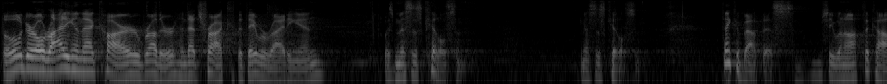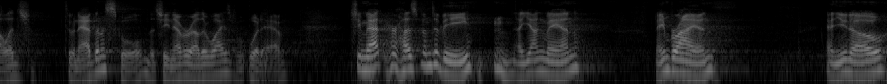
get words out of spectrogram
the little girl riding in that car, her brother, in that truck that they were riding in, was Mrs. Kittleson. Mrs. Kittleson. Think about this. She went off to college, to an Adventist school that she never otherwise would have. She met her husband to be, a young man named Brian, and you know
